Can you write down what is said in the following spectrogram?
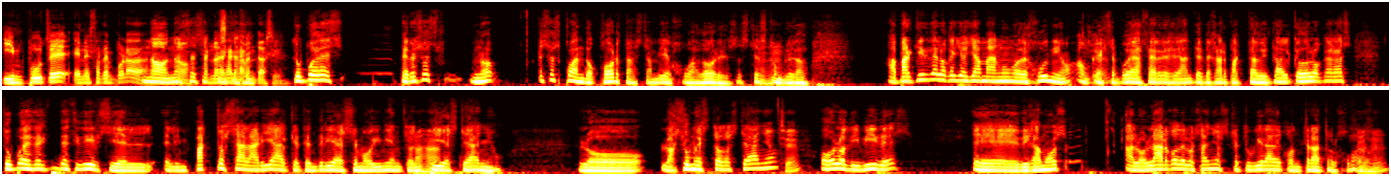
impute en esta temporada. No, no es no exactamente exactamente así. Tú puedes, pero eso es no, eso es cuando cortas también jugadores, es que es complicado. A partir de lo que ellos llaman 1 de junio, aunque Sí. se puede hacer desde antes, dejar pactado y tal, todo lo que hagas, tú puedes de- decidir si el, el impacto salarial que tendría ese movimiento en Ajá. ti este año lo, lo asumes todo este año Sí. o lo divides, eh, digamos, a lo largo de los años que tuviera de contrato el jugador.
